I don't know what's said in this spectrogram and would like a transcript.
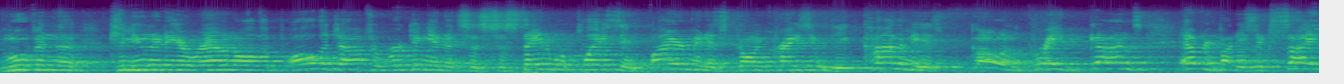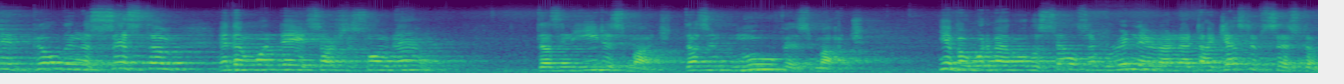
moving the community around. All the, all the jobs are working and it's a sustainable place. The environment is going crazy. The economy is going great guns. Everybody's excited, building a system. And then one day it starts to slow down. Doesn't eat as much. Doesn't move as much. Yeah, but what about all the cells that were in there on that digestive system?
